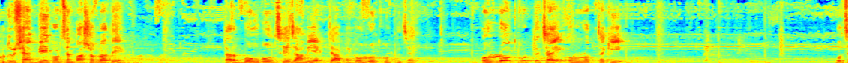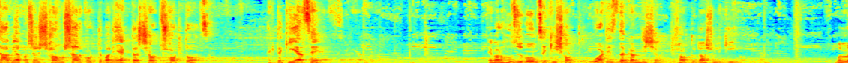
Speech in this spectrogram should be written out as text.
হুজুর সাহেব বিয়ে করছেন বাসর রাতে। তার বউ বলছে যে, আমি একটা আপনাকে অনুরোধ করতে চাই। অনুরোধ করতে চাই, অনুরোধটা কি? বলছে, আমি আপনার সঙ্গে সংসার করতে পারি, একটা শর্ত আছে। একটা কি আছে? এবার হুজুর বলছে, কি শর্ত? হোয়াট ইজ দ্য কন্ডিশন শর্তটা আসলে কি? বলল,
